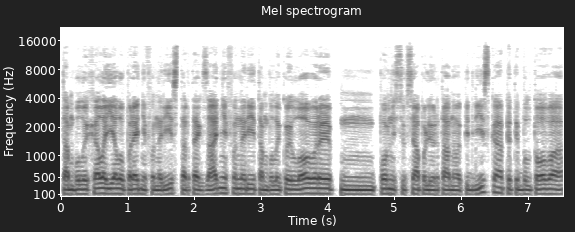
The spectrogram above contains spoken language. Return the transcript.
там були Hella Yellow передні фонарі, StarTech задні фонарі, там були койловери, повністю вся поліуретанова підвіска, п'ятиболтова.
